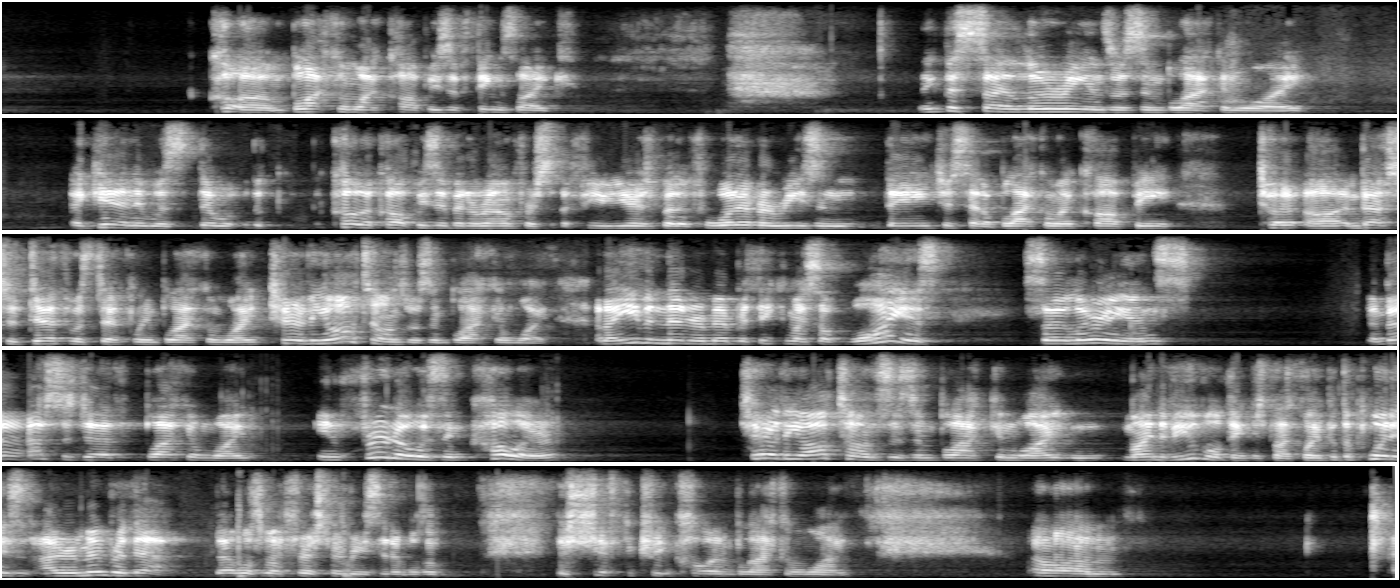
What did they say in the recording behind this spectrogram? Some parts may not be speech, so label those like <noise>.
um, black and white copies of things like I think the Silurians was in black and white. Again, it was. Were, the color copies have been around for a few years, but for whatever reason, they just had a black and white copy. Uh, Ambassador Death was definitely black and white. The Autons was in black and white. And I even then remember thinking to myself, why is Silurians, Ambassador Death, black and white? Inferno is in color. Terror of the Autons is in black and white, and Mind of Evil I think was black and white. But the point is, I remember that. That was my first memory. That it was a, a shift between color and black and white. Um,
